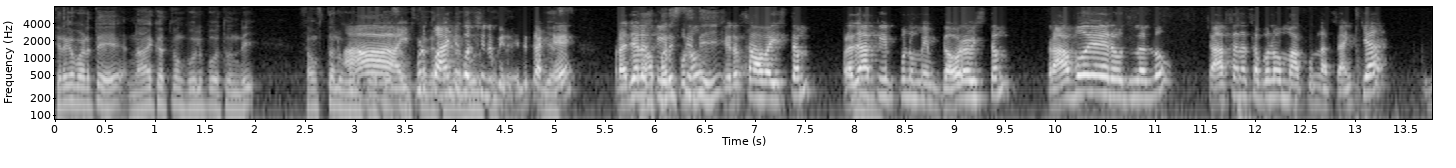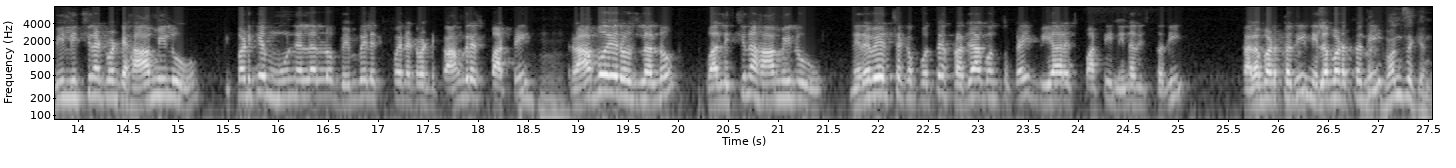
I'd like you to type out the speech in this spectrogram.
తిరగబడితే నాయకత్వం కూలిపోతుంది సంస్థలు ఇప్పుడు పాయింట్కి వచ్చిండ్రు మీరు. ఎందుకంటే. ప్రజల తీర్పును పరిస్థితి- శిరసావహిస్తాం ప్రజా తీర్పును మేము గౌరవిస్తాం. రాబోయే రోజులలో శాసనసభలో మాకున్న సంఖ్య వీళ్ళు ఇచ్చినటువంటి హామీలు ఇప్పటికే మూడు నెలల్లో బెంబేలెత్తిపోయినటువంటి కాంగ్రెస్ పార్టీ రాబోయే రోజులలో వాళ్ళు ఇచ్చిన హామీలు నెరవేర్చకపోతే ప్రజా గొంతుకై బీఆర్ఎస్ పార్టీ నినదిస్తది కలబడుతుంది నిలబడుతుంది. One second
